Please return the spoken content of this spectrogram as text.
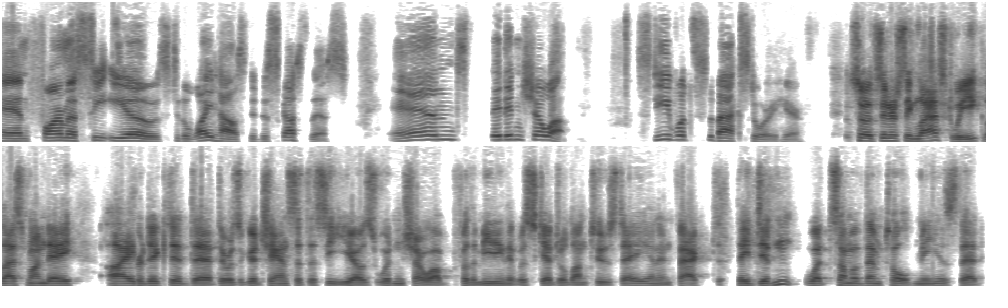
and pharma CEOs to the White House to discuss this, and they didn't show up. Steve, what's the backstory here? So it's interesting. Last week, last Monday, I predicted that there was a good chance that the CEOs wouldn't show up for the meeting that was scheduled on Tuesday. And in fact, they didn't. What some of them told me is that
